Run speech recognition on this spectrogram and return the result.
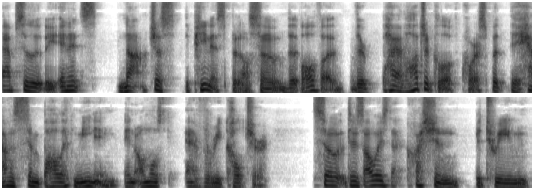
Absolutely. And it's not just the penis, but also the vulva. They're biological, of course, but they have a symbolic meaning in almost every culture. So there's always that question between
